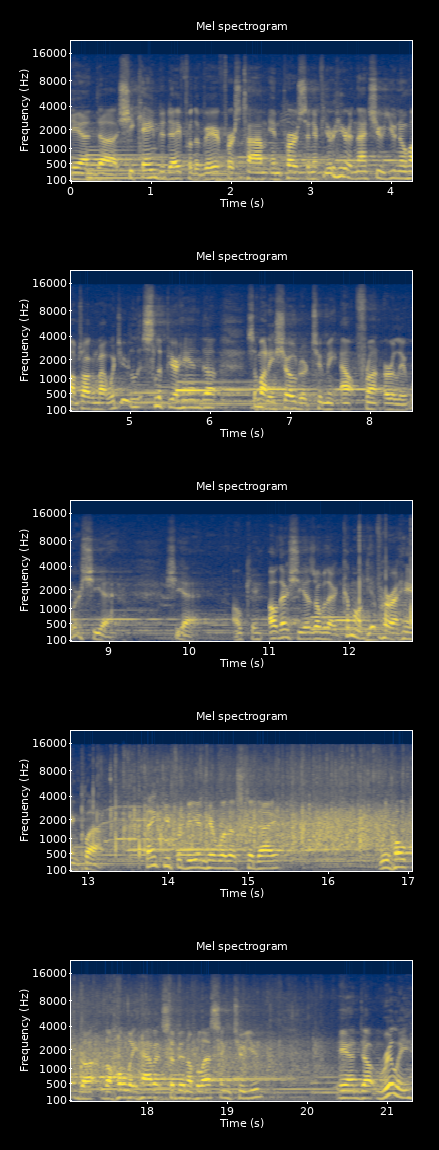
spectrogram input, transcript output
And uh, she came today for the very first time in person. If you're here and that's you, you know who I'm talking about. Would you slip your hand up? Somebody showed her to me out front earlier. Where's she at? She at? Okay. Oh, there she is over there. Come on, give her a hand clap. Thank you for being here with us today. We hope the, the holy habits have been a blessing to you. And uh, really,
